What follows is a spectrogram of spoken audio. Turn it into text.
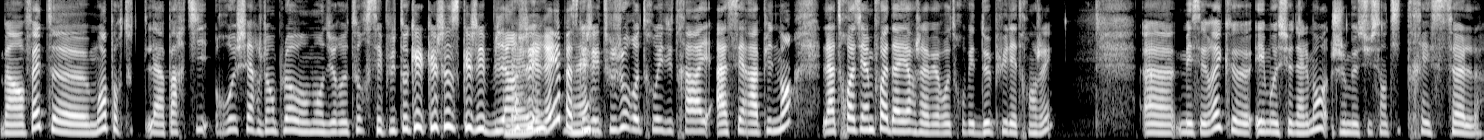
Ben en fait, moi, pour toute la partie recherche d'emploi au moment du retour, c'est plutôt quelque chose que j'ai bien ben géré parce que j'ai toujours retrouvé du travail assez rapidement. La troisième fois, d'ailleurs, j'avais retrouvé depuis l'étranger. mais c'est vrai que émotionnellement, je me suis sentie très seule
